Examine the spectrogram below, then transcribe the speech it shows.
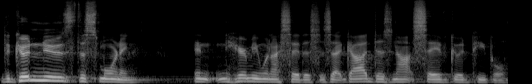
The good news this morning, and hear me when I say this, is that God does not save good people.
